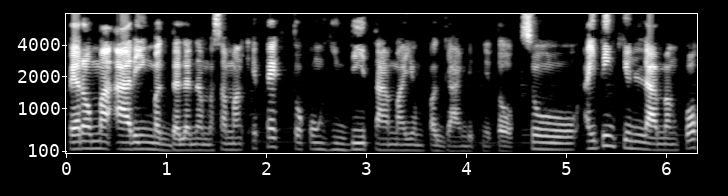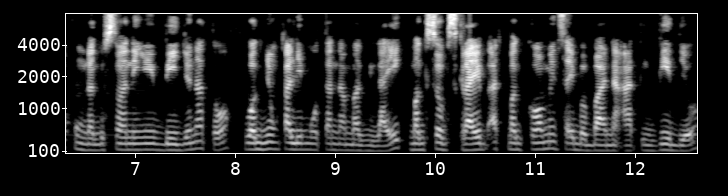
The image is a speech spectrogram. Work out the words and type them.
pero maaring magdala ng masamang epekto kung hindi tama yung paggamit nito. So, I think yun lamang po. Kung nagustuhan ninyo yung video na to, huwag niyong kalimutan na mag-like, mag-subscribe at mag-comment sa ibaba na ating video.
